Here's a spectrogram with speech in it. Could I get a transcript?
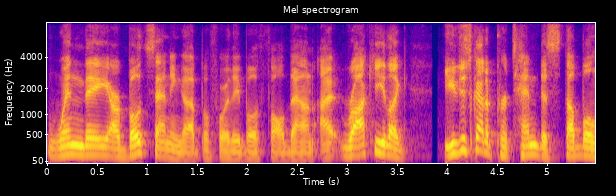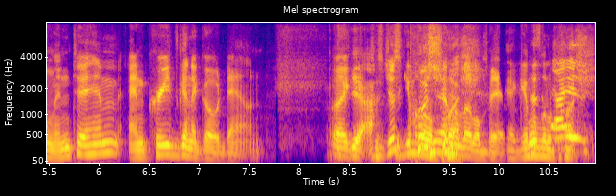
when they are both standing up before they both fall down I, rocky like you just got to pretend to stumble into him and creed's gonna go down like Yeah. just, Just give him a push little him a little bit Yeah, give him a This little guy is-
